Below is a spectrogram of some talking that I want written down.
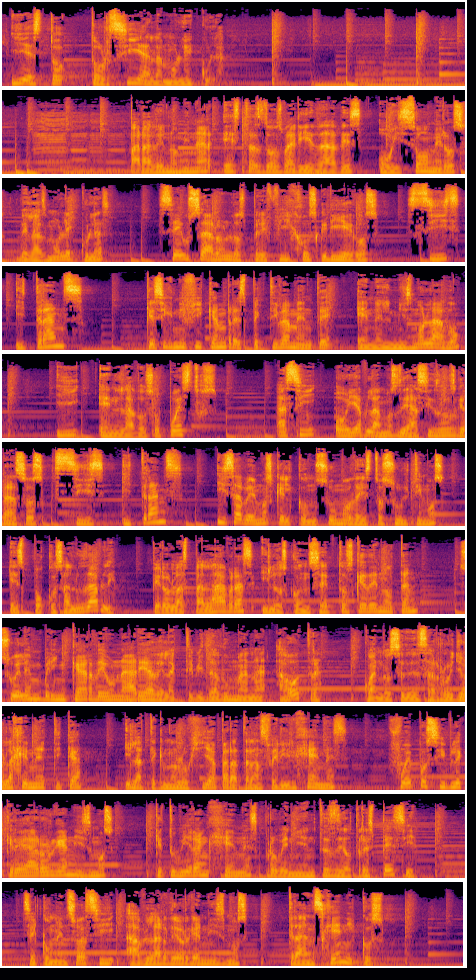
y esto torcía la molécula. Para denominar estas dos variedades o isómeros de las moléculas, se usaron los prefijos griegos cis y trans, que significan respectivamente en el mismo lado y en lados opuestos. Así, hoy hablamos de ácidos grasos cis y trans, y sabemos que el consumo de estos últimos es poco saludable, pero las palabras y los conceptos que denotan suelen brincar de un área de la actividad humana a otra cuando se desarrolló la genética y la tecnología para transferir genes, fue posible crear organismos que tuvieran genes provenientes de otra especie. Se comenzó así a hablar de organismos transgénicos.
